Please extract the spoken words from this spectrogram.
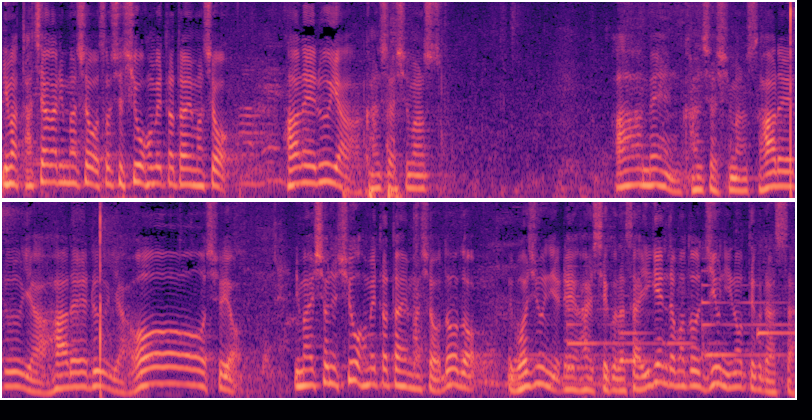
今立ち上がりましょう。そして主を褒めたたえましょう。ハレルヤ感謝します。アーメン感謝します。ハレルヤハレルヤ。おお主よ。今一緒に主を褒めたたえましょう。どうぞ。ご自由に礼拝してください。威厳玉と自由に祈ってください。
